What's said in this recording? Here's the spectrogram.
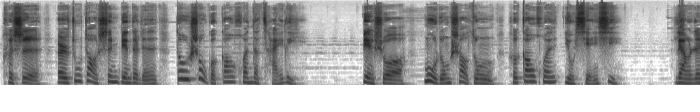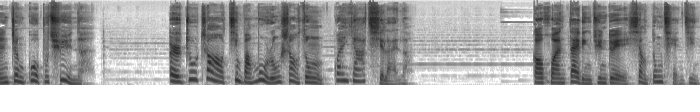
可是尔朱兆身边的人都受过高欢的彩礼，便说慕容少宗和高欢有嫌隙，两人正过不去呢。尔朱兆竟把慕容少宗关押起来了。”高欢带领军队向东前进，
